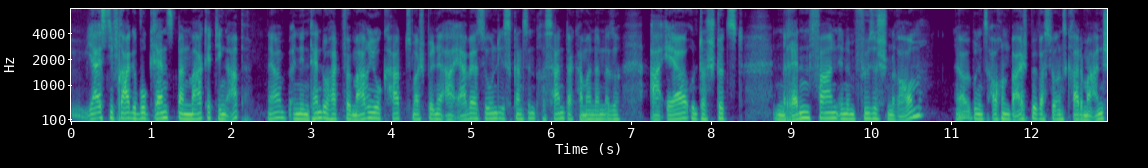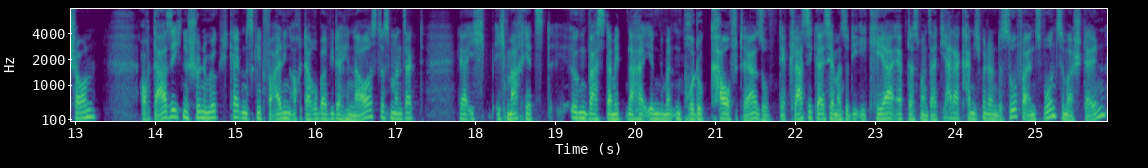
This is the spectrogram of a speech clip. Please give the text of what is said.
ja, ist die Frage, wo grenzt man Marketing ab? Ja, Nintendo hat für Mario Kart zum Beispiel eine AR-Version, die ist ganz interessant. Da kann man dann also AR unterstützt ein Rennen fahren in einem physischen Raum. Ja, übrigens auch ein Beispiel, was wir uns gerade mal anschauen. Auch da sehe ich eine schöne Möglichkeit und es geht vor allen Dingen auch darüber wieder hinaus, dass man sagt, ja, ich, ich mache jetzt irgendwas, damit nachher irgendjemand ein Produkt kauft. Ja, so der Klassiker ist ja mal so die IKEA-App, dass man sagt, ja, da kann ich mir dann das Sofa ins Wohnzimmer stellen.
